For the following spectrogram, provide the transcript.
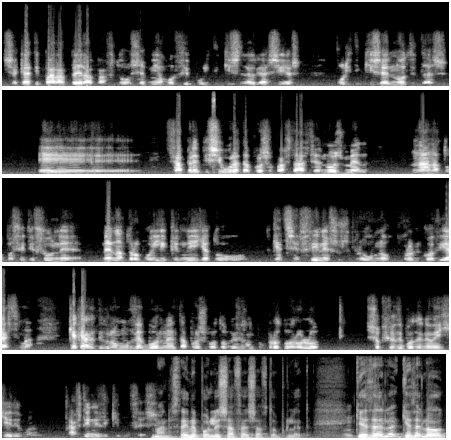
σε κάτι παραπέρα από αυτό, σε μια μορφή πολιτικής συνεργασίας, πολιτικής ενότητας, ε, θα πρέπει σίγουρα τα πρόσωπα αυτά αφενός μεν να ανατοποθετηθούν με έναν τρόπο ειλικρινή για, το, για τις ευθύνες τους στο προηγούμενο χρονικό διάστημα και κατά τη γνώμη μου δεν μπορεί να είναι τα πρόσωπα τα οποία έχουν τον πρώτο ρόλο σε οποιοδήποτε νέο εγχείρημα. Αυτή είναι η δική μου θέση. Μάλιστα, είναι πολύ σαφές αυτό που λέτε. Και θέλω, και θέλω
